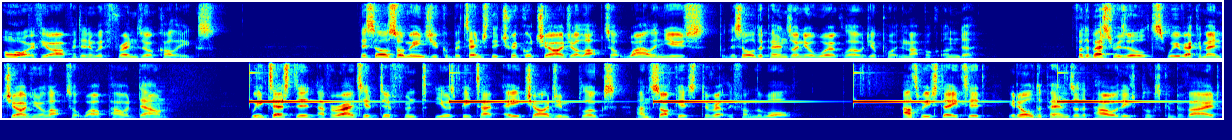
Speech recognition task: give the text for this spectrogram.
or if you're out for dinner with friends or colleagues. This also means you could potentially trickle charge your laptop while in use, but this all depends on your workload you're putting the MacBook under. For the best results, we recommend charging your laptop while powered down. We tested a variety of different USB Type A charging plugs and sockets directly from the wall. As we stated, it all depends on the power these plugs can provide,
